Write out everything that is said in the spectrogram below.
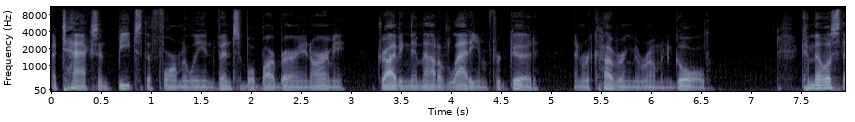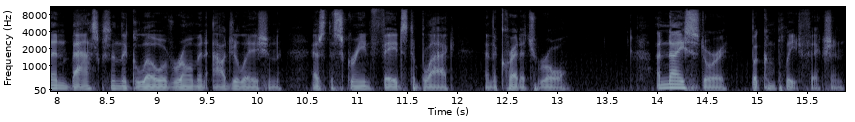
attacks and beats the formerly invincible barbarian army, driving them out of Latium for good and recovering the Roman gold. Camillus then basks in the glow of Roman adulation as the screen fades to black and the credits roll. A nice story, but complete fiction.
